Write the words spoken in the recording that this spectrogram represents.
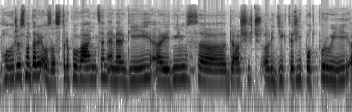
Hovořili jsme tady o zastropování cen energií. Jedním z eh, dalších lidí, kteří podporují eh,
